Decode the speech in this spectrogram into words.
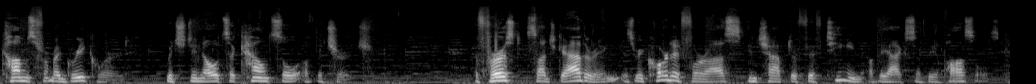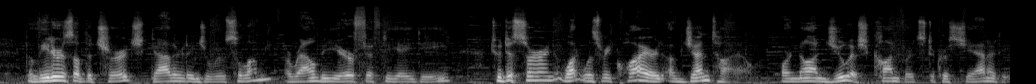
comes from a Greek word, which denotes a council of the Church. The first such gathering is recorded for us in chapter 15 of the Acts of the Apostles. The leaders of the church gathered in Jerusalem around the year 50 AD to discern what was required of Gentile or non Jewish converts to Christianity,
